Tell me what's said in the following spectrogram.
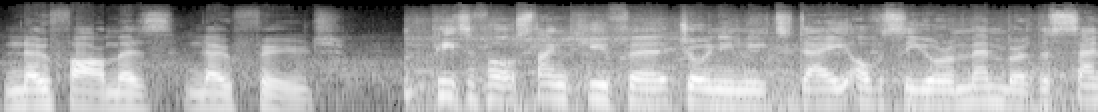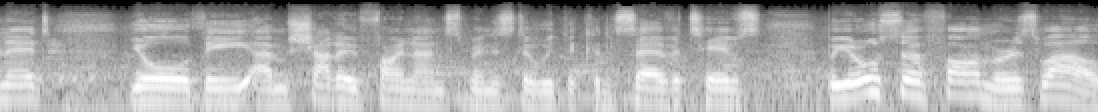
no farmers, no food? Peter Fox, thank you for joining me today. Obviously, you're a member of the Senedd, you're the um, Shadow Finance Minister with the Conservatives, but you're also a farmer as well.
